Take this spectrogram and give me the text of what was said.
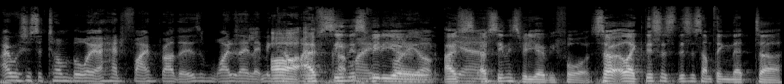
I was just a tomboy. I had five brothers. Why did they let me? oh, cut my, I've seen cut this video. I've, Yeah. I've seen this video before. So like this is this is something that uh,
